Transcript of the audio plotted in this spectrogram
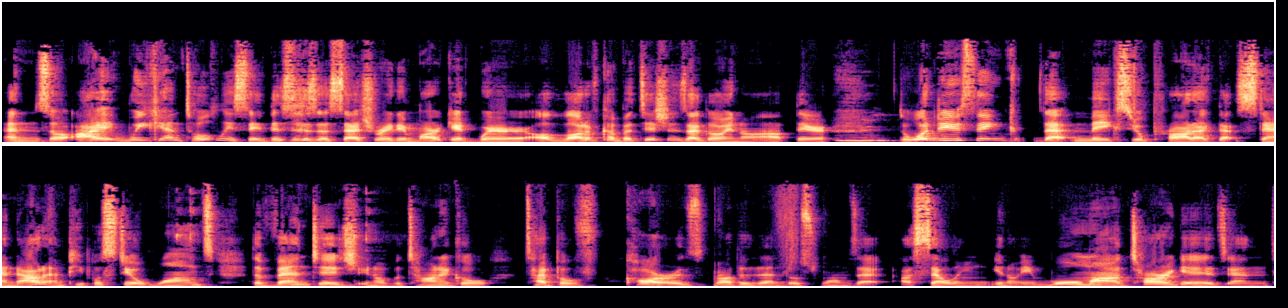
And so i we can totally say this is a saturated market where a lot of competitions are going on out there. Mhm. what do you think that makes your product that stand out and people still want the vintage you know botanical type of cards rather than those ones that are selling you know in walmart target and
